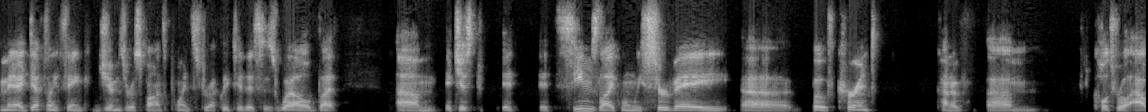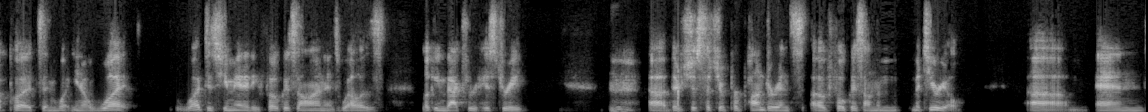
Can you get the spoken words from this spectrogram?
I mean, I definitely think Jim's response points directly to this as well, but um, it just it it seems like when we survey uh, both current kind of um, cultural outputs and what you know what what does humanity focus on, as well as looking back through history, uh, there's just such a preponderance of focus on the material. Um, and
